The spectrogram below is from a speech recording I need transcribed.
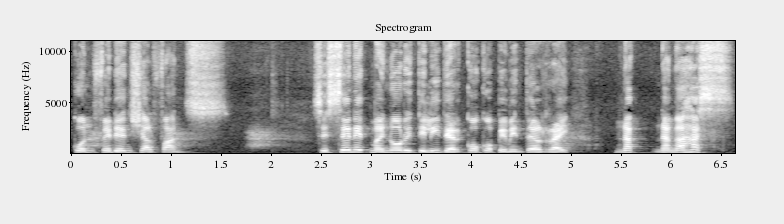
confidential funds. Si Senate Minority Leader Coco Pimentel Ray nangahas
